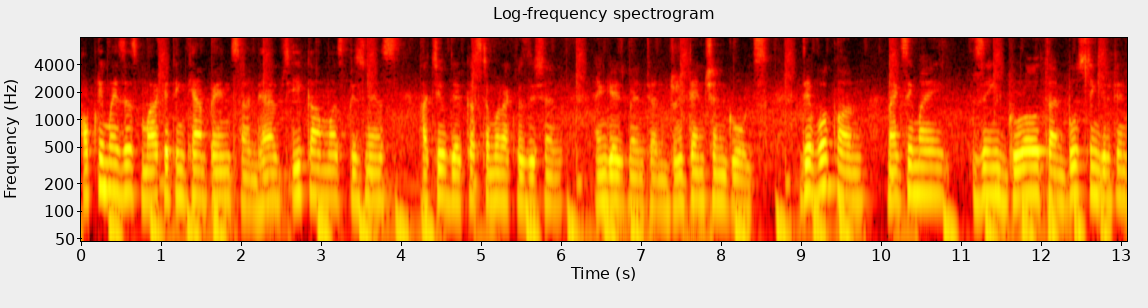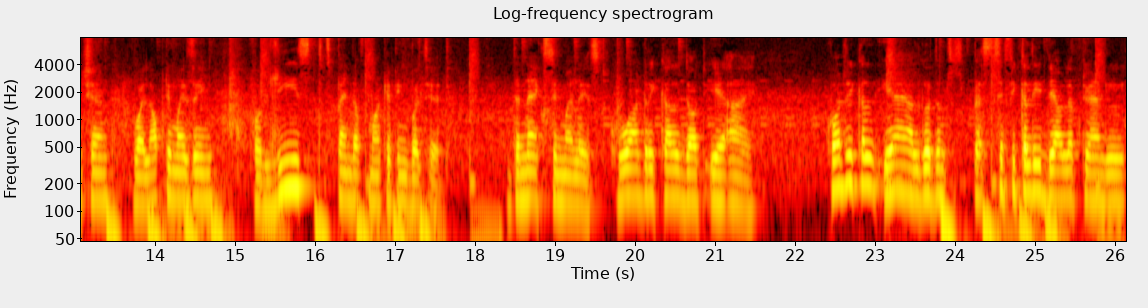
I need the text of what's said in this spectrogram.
optimizes marketing campaigns and helps e commerce business achieve their customer acquisition, engagement, and retention goals. They work on maximizing growth and boosting retention while optimizing for least spend of marketing budget. The next in my list, Quadrical.ai. Quadrical AI algorithms specifically developed to handle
